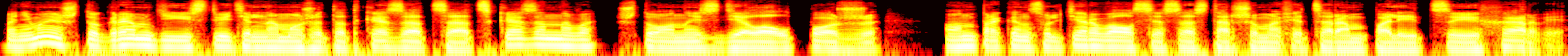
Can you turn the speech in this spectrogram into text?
Понимая, что Грэм действительно может отказаться от сказанного, что он и сделал позже, он проконсультировался со старшим офицером полиции Харви.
